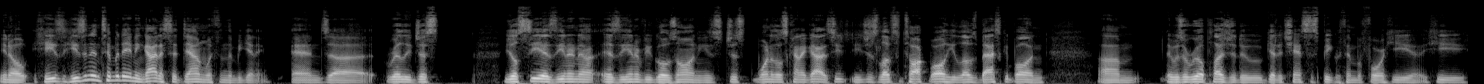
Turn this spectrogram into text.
you know, he's he's an intimidating guy to sit down with in the beginning, and uh, really just you'll see as the internet as the interview goes on, he's just one of those kind of guys. He he just loves to talk ball. He loves basketball, and um, it was a real pleasure to get a chance to speak with him before he uh, he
